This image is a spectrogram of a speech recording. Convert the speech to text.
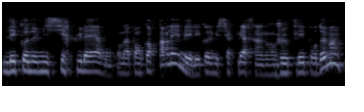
l'économie circulaire, dont on n'a pas encore parlé, mais l'économie circulaire, c'est un enjeu clé pour demain.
